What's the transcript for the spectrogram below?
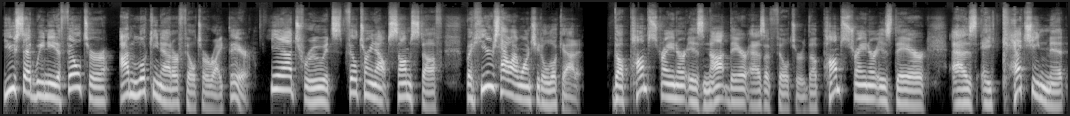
You said we need a filter. I'm looking at our filter right there. Yeah, true, it's filtering out some stuff, but here's how I want you to look at it. The pump strainer is not there as a filter. The pump strainer is there as a catching mitt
